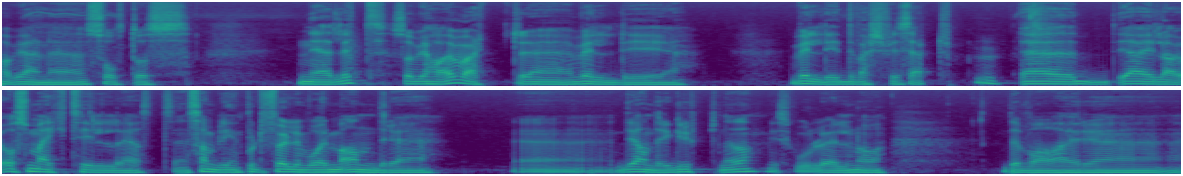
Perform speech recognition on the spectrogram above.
har vi gjerne solgt oss ned litt. Så vi har vært veldig veldig diversifisert. Mm. Jeg la jo også merke til at sammenlignet porteføljen vår med andre Eh, de andre gruppene da, i skoleduellen. Og det var eh,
